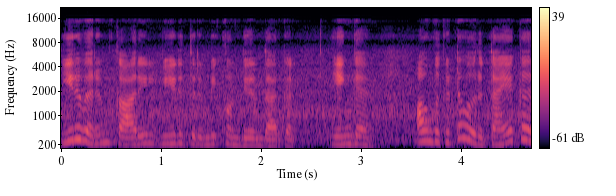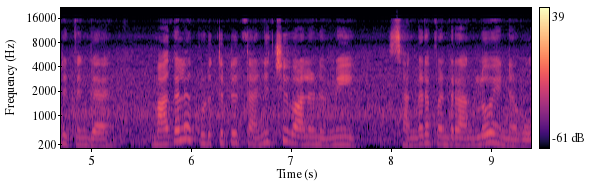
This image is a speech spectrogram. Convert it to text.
இருவரும் காரில் வீடு திரும்பி கொண்டிருந்தார்கள். எங்க? அவங்க கிட்ட ஒரு தயக்கம் இருக்குங்க. மகளை கொடுத்துட்டு தனிச்சு வாழணுமே. சங்கட பண்றாங்களோ என்னவோ.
